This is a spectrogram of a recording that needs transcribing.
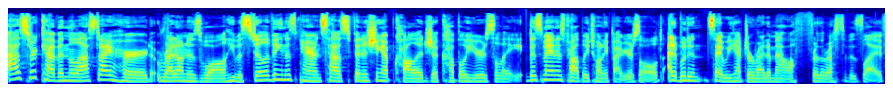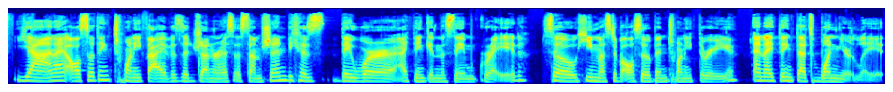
as for Kevin, the last I heard, read on his wall, he was still living in his parents' house, finishing up college a couple years late. This man is probably 25 years old. I wouldn't say we have to write him off for the rest of his life. Yeah, and I also think 25 is a generous assumption because they were, I think, in the same grade. So he must have also been 23. And I think that's one year late.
